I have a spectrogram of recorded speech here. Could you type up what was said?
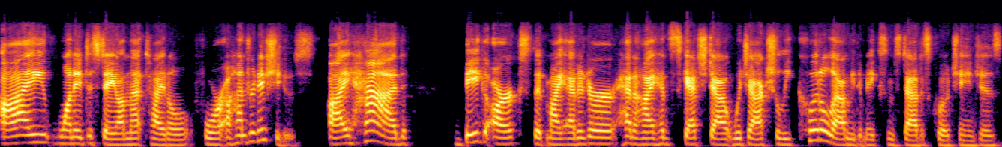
I wanted to stay on that title for 100 issues. I had big arcs that my editor and I had sketched out, which actually could allow me to make some status quo changes.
